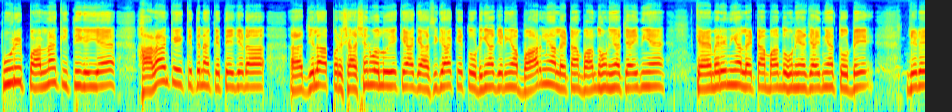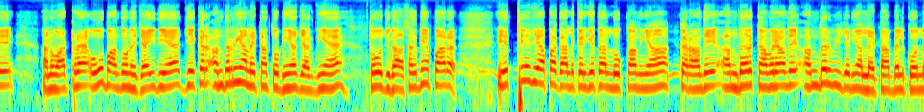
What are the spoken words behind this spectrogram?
ਪੂਰੀ ਪਾਲਣਾ ਕੀਤੀ ਗਈ ਹੈ। ਹਾਲਾਂਕਿ ਕਿਤੇ ਨਾ ਕਿਤੇ ਜਿਹੜਾ ਜ਼ਿਲ੍ਹਾ ਪ੍ਰਸ਼ਾਸਨ ਵੱਲੋਂ ਇਹ ਇਹ ਕਿਹਾ ਗਿਆ ਸੀਗਾ ਕਿ ਤੁਹਾਡੀਆਂ ਜਿਹੜੀਆਂ ਬਾਹਰਲੀਆਂ ਲਾਈਟਾਂ ਬੰਦ ਹੋਣੀਆਂ ਚਾਹੀਦੀਆਂ, ਕੈਮਰੇ ਦੀਆਂ ਲਾਈਟਾਂ ਬੰਦ ਹੋਣੀਆਂ ਚਾਹੀਦੀਆਂ, ਤੁਹਾਡੇ ਜਿਹੜੇ ਇਨਵਰਟਰ ਹੈ ਉਹ ਬੰਦ ਹੋਣੇ ਚਾਹੀਦੇ ਆ। ਜੇਕਰ ਅੰਦਰਲੀਆਂ ਲਾਈਟਾਂ ਤੁਹਾਡੀਆਂ ਜਗਦੀਆਂ ਹੈ ਤਾਂ ਉਹ ਜਗਾ ਸਕਦੇ ਆ, ਪਰ ਇੱਥੇ ਜੇ ਆਪਾਂ ਗੱਲ ਕਰੀਏ ਤਾਂ ਲੋਕਾਂ ਦੀਆਂ ਘਰਾਂ ਦੇ ਅੰਦਰ, ਕਮਰਿਆਂ ਦੇ ਅੰਦਰ ਵੀ ਜਿਹੜੀਆਂ ਲਾਈਟਾਂ ਬਿਲਕੁਲ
